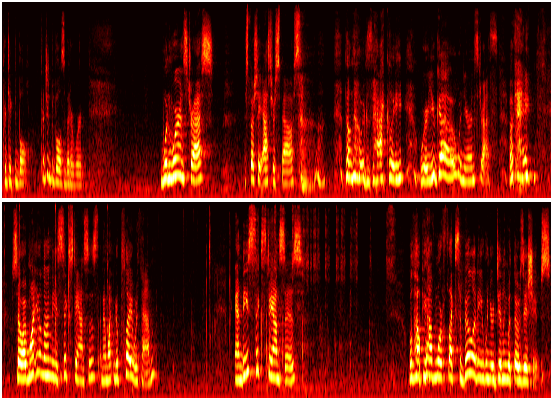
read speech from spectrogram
predictable. Predictable is a better word. When we're in stress, especially ask your spouse, they'll know exactly where you go when you're in stress, okay? So I want you to learn these six stances and I want you to play with them. And these six stances will help you have more flexibility when you're dealing with those issues,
